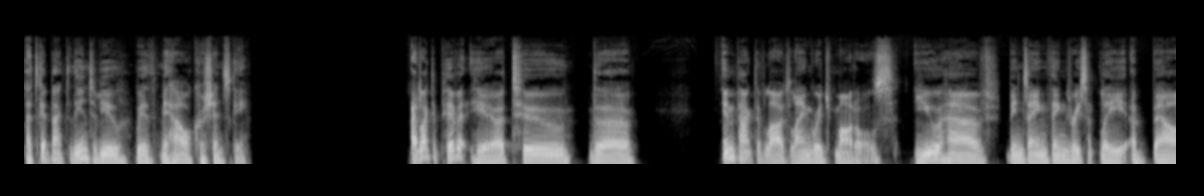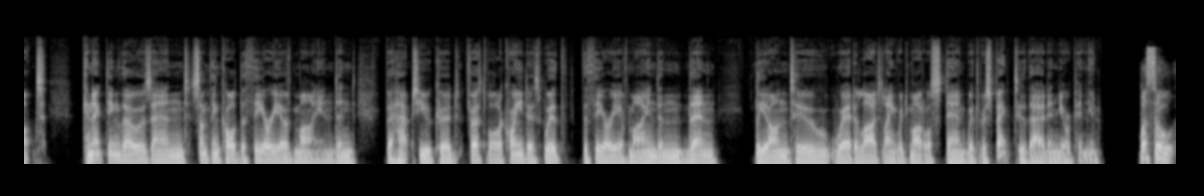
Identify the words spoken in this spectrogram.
Let's get back to the interview with Michal Kosinski. I'd like to pivot here to the impact of large language models. You have been saying things recently about connecting those and something called the theory of mind. And perhaps you could, first of all, acquaint us with the theory of mind and then lead on to where do large language models stand with respect to that, in your opinion? Well, so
